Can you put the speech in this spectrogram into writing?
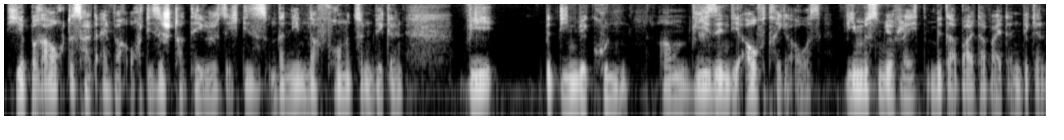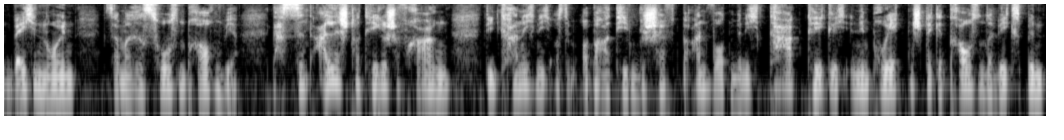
Hier braucht es halt einfach auch diese strategische Sicht, dieses Unternehmen nach vorne zu entwickeln. Wie bedienen wir Kunden? Ähm, wie sehen die Aufträge aus? Wie müssen wir vielleicht Mitarbeiter weiterentwickeln? Welche neuen sagen wir, Ressourcen brauchen wir? Das sind alles strategische Fragen, die kann ich nicht aus dem operativen Geschäft beantworten, wenn ich tagtäglich in den Projekten stecke, draußen unterwegs bin,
